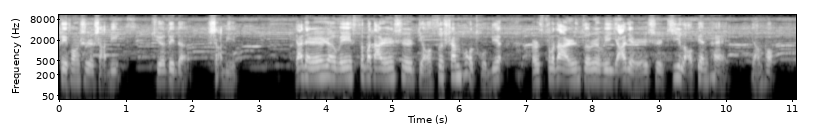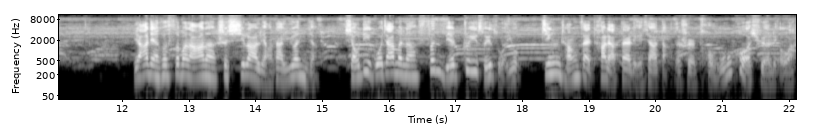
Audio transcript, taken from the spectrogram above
对方是傻逼，绝对的傻逼。雅典人认为斯巴达人是屌丝山炮土鳖，而斯巴达人则认为雅典人是基佬变态洋炮。雅典和斯巴达呢是希腊两大冤家，小弟国家们呢分别追随左右，经常在他俩带领下打的是头破血流啊。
